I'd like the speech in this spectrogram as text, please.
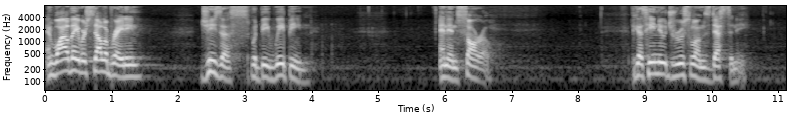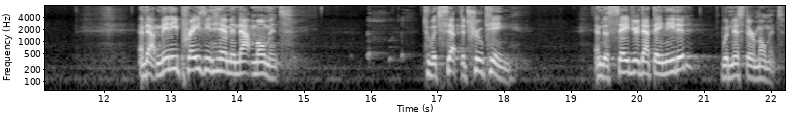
And while they were celebrating, Jesus would be weeping and in sorrow because he knew Jerusalem's destiny. And that many praising him in that moment to accept the true king and the savior that they needed would miss their moment.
